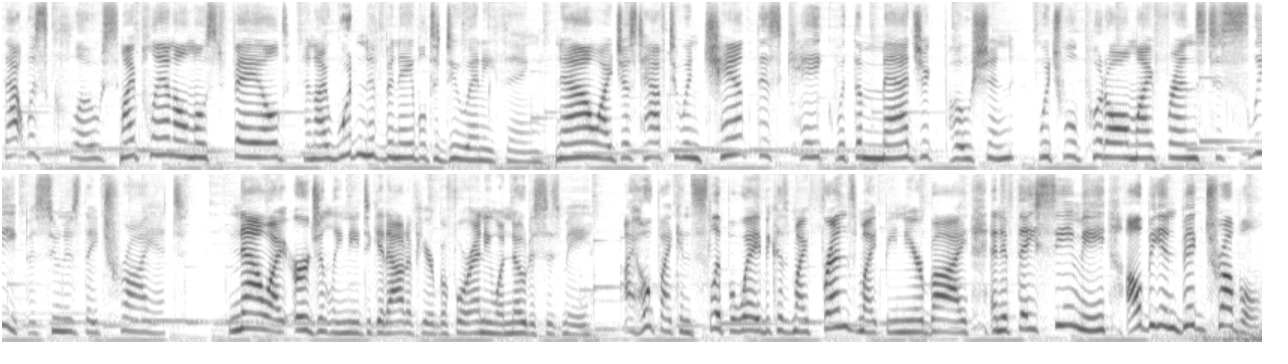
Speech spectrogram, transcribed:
that was close. My plan almost failed, and I wouldn't have been able to do anything. Now I just have to enchant this cake with the magic potion, which will put all my friends to sleep as soon as they try it. Now I urgently need to get out of here before anyone notices me. I hope I can slip away because my friends might be nearby, and if they see me, I'll be in big trouble.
